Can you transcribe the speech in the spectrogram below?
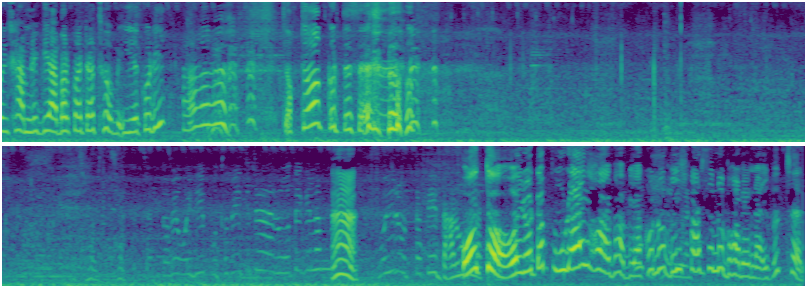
ওই সামনে গিয়ে আবার কয়টা ছবি ইয়ে করি। চকচক করতেছে তবে ওই যে প্রথমে যেটা রোতে গেলাম হ্যাঁ। ওই রোডটাতে দারুণ ওই তো ওই রোডটা পুরাই হয় ভাবি এখনও বিশ পার্সেন্টও ভরে নাই বুঝছেন?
